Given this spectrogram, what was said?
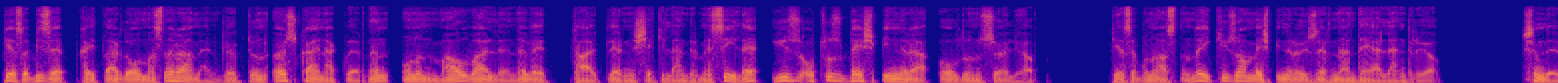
Piyasa bize kayıtlarda olmasına rağmen Göktuğ'un öz kaynaklarının onun mal varlığını ve taahhütlerini şekillendirmesiyle 135 bin lira olduğunu söylüyor. Piyasa bunu aslında 215 bin lira üzerinden değerlendiriyor. Şimdi,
